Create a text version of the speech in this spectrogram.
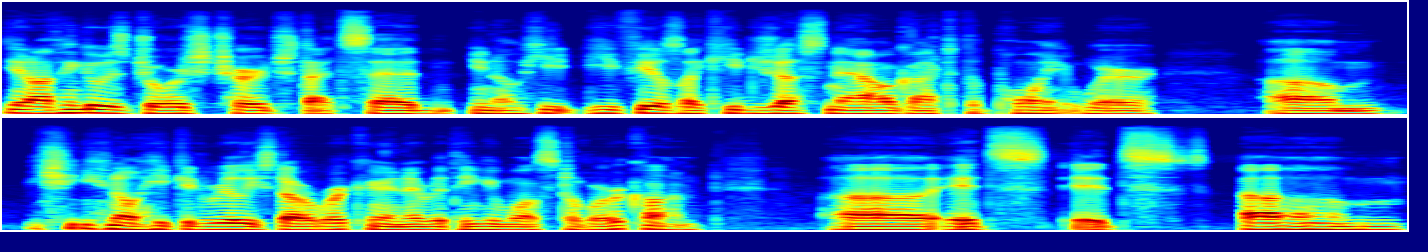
you know I think it was George Church that said you know he he feels like he just now got to the point where um, you know he could really start working on everything he wants to work on. Uh, it's it's um,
